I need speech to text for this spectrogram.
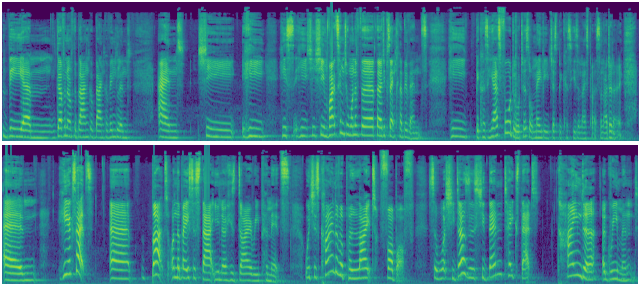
the um, governor of the Bank of Bank of England, and she he he, he she, she invites him to one of the 30% club events he because he has four daughters or maybe just because he's a nice person i don't know um, he accepts. Uh, but on the basis that, you know, his diary permits, which is kind of a polite fob off. So what she does is she then takes that kinda agreement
